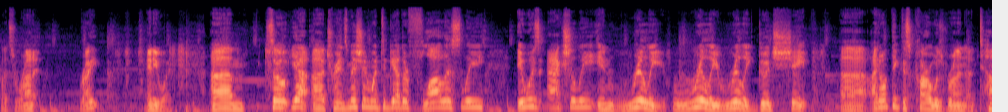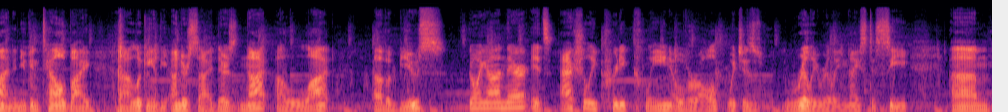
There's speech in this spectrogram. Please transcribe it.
let's run it, right? Anyway, um, so yeah, uh, transmission went together flawlessly. It was actually in really, really, really good shape. Uh, I don't think this car was run a ton, and you can tell by uh, looking at the underside. There's not a lot of abuse going on there. It's actually pretty clean overall, which is really, really nice to see. Um,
